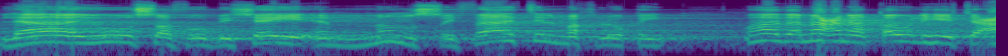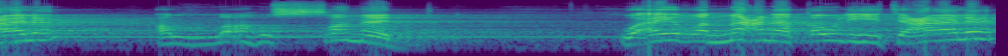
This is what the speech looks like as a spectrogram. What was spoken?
لا يوصف بشيء من صفات المخلوقين. وهذا معنى قوله تعالى الله الصمد. وأيضا معنى قوله تعالى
